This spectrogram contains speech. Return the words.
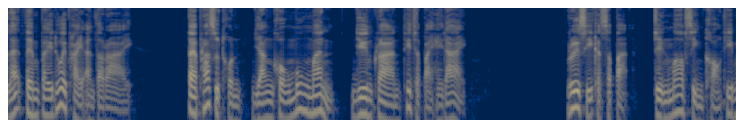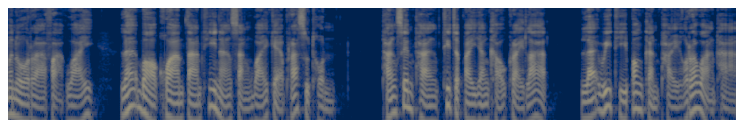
และเต็มไปด้วยภัยอันตราย แต่พระสุทนยังคงมุ่งมั่น ยืนกรานที่จะไปให้ได้ฤาษีกัสปะ จึงมอบสิ่งของที่มโนราฝากไว้ และบอกความตามที่นางสั่งไว้แก่พระสุทน ทั้งเส้นทางที่จะไปยังเขาไกรลาด และวิธีป้องกันภัยระหว่างทาง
